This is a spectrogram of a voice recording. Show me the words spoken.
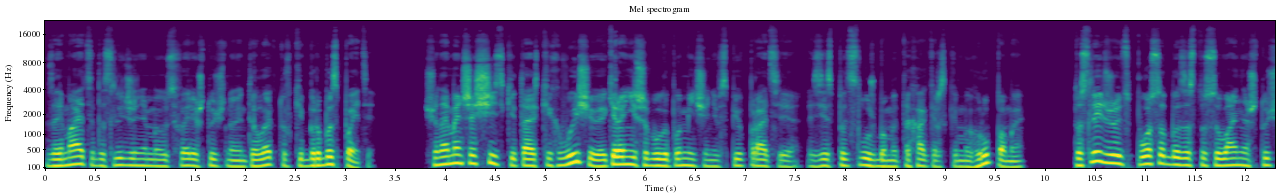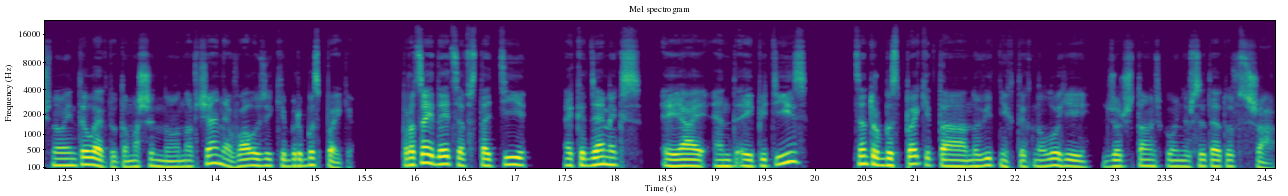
займаються дослідженнями у сфері штучного інтелекту в кібербезпеці. Щонайменше шість китайських вишів, які раніше були помічені в співпраці зі спецслужбами та хакерськими групами, досліджують способи застосування штучного інтелекту та машинного навчання в галузі кібербезпеки. Про це йдеться в статті Academics AI and APTs Центру безпеки та новітніх технологій Джорджтаунського університету в США.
